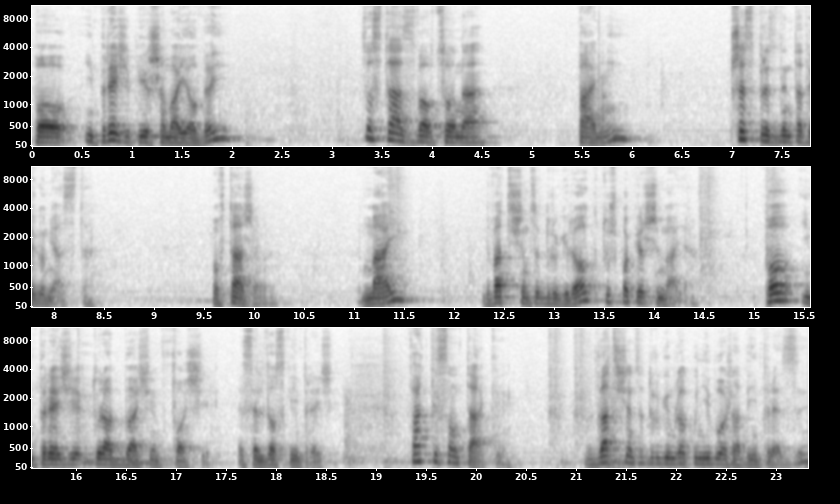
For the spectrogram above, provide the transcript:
po imprezie pierwszomajowej, została zgwałcona pani przez prezydenta tego miasta. Powtarzam, maj 2002 rok, tuż po 1 maja, po imprezie, która odbyła się w Fosie, eseldowskiej imprezie. Fakty są takie. W 2002 roku nie było żadnej imprezy,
